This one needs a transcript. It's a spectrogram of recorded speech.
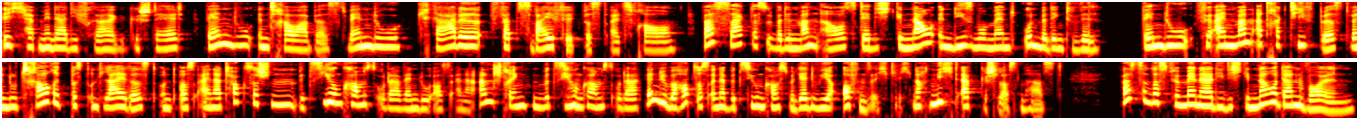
Ich habe mir da die Frage gestellt, wenn du in Trauer bist, wenn du gerade verzweifelt bist als Frau, was sagt das über den Mann aus, der dich genau in diesem Moment unbedingt will? wenn du für einen Mann attraktiv bist, wenn du traurig bist und leidest und aus einer toxischen Beziehung kommst oder wenn du aus einer anstrengenden Beziehung kommst oder wenn du überhaupt aus einer Beziehung kommst, mit der du ja offensichtlich noch nicht abgeschlossen hast. Was sind das für Männer, die dich genau dann wollen?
